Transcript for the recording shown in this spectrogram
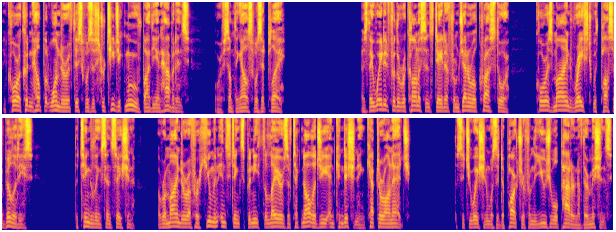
and Cora couldn't help but wonder if this was a strategic move by the inhabitants, or if something else was at play. As they waited for the reconnaissance data from General Krasthor, Cora's mind raced with possibilities. The tingling sensation, a reminder of her human instincts beneath the layers of technology and conditioning, kept her on edge. The situation was a departure from the usual pattern of their missions,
